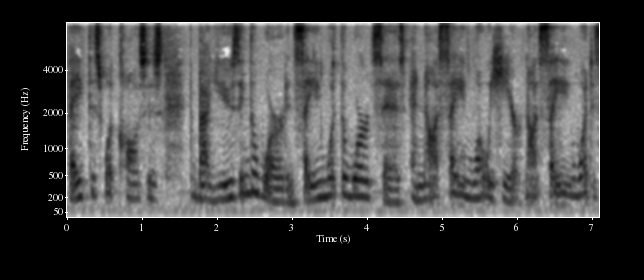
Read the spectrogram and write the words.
Faith is what causes, by using the word and saying what the word says and not saying what we hear, not saying what it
